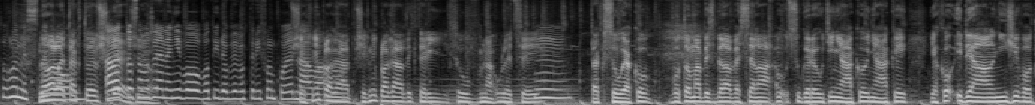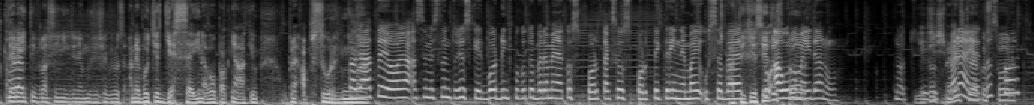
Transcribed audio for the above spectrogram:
tohle myslím, No, ale tak to je všude, Ale to že jo. samozřejmě není o, o té době, o který film pojednává. všechny, plagát, všechny plagáty, které jsou na ulici, no. Hmm. tak jsou jako o tom, abys byla veselá a sugerují ti nějaký, nějaký jako ideální život, který Hele. ty vlastně nikdy nemůžeš jako dost, anebo tě děsej naopak nějakým úplně absurdním. Plagáty, jo, já asi myslím to, že skateboarding, pokud to bereme jako sport, tak jsou sporty, které nemají u A sebe je tu to auru sport? Mejdanu. No, Je to- ježiš, to je jako to sport? sport?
